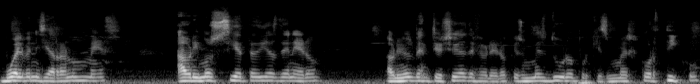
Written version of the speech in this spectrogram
vuelven y cierran un mes, abrimos 7 días de enero, abrimos 28 días de febrero, que es un mes duro porque es un mes cortico,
